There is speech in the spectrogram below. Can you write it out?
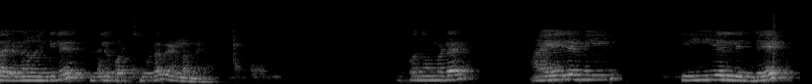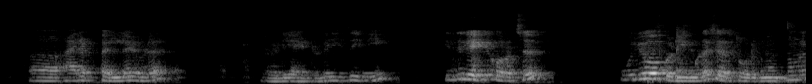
വരണമെങ്കിൽ ഇതിൽ കുറച്ചും കൂടെ വെള്ളം വേണം. അപ്പോൾ നമ്മുടെ അയലമീൻ തീയലിന്റെ അരപ്പെല്ലാം ഇവിടെ റെഡി ആയിട്ടുണ്ട്. ഇത് ഇനി ഇതിലേക്ക് കുറച്ച് ഉലുവപ്പൊടിയും കൂടെ ചേർത്ത് കൊടുക്കണം. നമ്മൾ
